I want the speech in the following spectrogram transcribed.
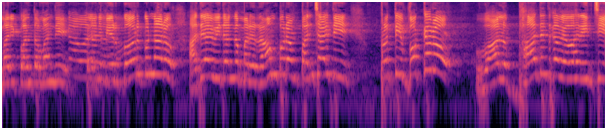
మరి కొంతమంది మీరు కోరుకున్నారు. అదే విధంగా మరి రాంపురం పంచాయతీ ప్రతి ఒక్కరూ వాళ్ళు బాధ్యతగా వ్యవహరించి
